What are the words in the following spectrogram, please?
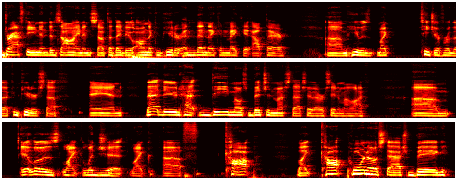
drafting and design and stuff that they do on the computer, and then they can make it out there. Um, he was my teacher for the computer stuff, and that dude had the most bitchin' mustache I've ever seen in my life. Um, it was like legit, like uh, cop, like cop porno stash, big,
